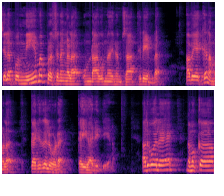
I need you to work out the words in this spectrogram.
ചിലപ്പോൾ നിയമപ്രശ്നങ്ങൾ ഉണ്ടാകുന്നതിനും സാധ്യതയുണ്ട്. അവയൊക്കെ നമ്മൾ കരുതലോടെ കൈകാര്യം ചെയ്യണം. അതുപോലെ നമുക്ക്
